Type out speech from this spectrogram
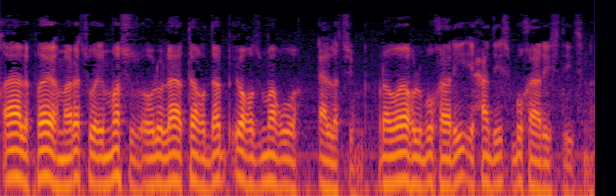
قال فيهمرت وإمسز أولو لا تغضب يغز مغوه ألتشنج رواه البخاري حديث بخاري ستيتنا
